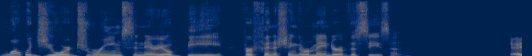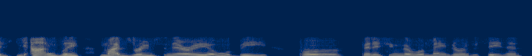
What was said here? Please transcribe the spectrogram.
What would your dream scenario be for finishing the remainder of the season? Uh, honestly, my dream scenario would be for finishing the remainder of the season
